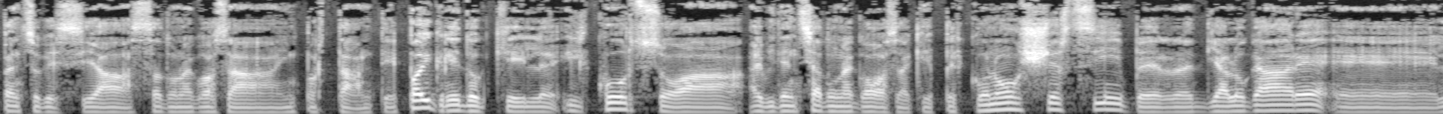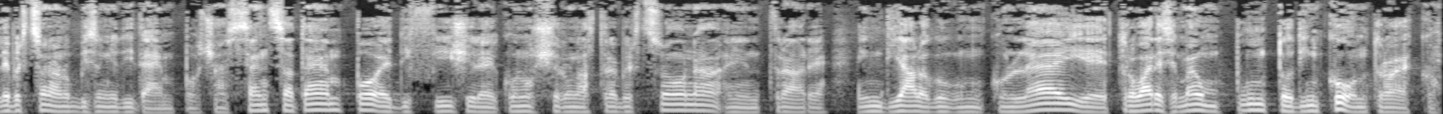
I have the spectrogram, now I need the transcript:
penso che sia stata una cosa importante. E poi credo che il il, corso ha, ha, evidenziato una cosa, che per conoscersi, per dialogare, eh, le persone hanno bisogno di tempo, cioè senza tempo è difficile conoscere un'altra persona, entrare in dialogo con, con lei e trovare semmai un punto di incontro. Ecco.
